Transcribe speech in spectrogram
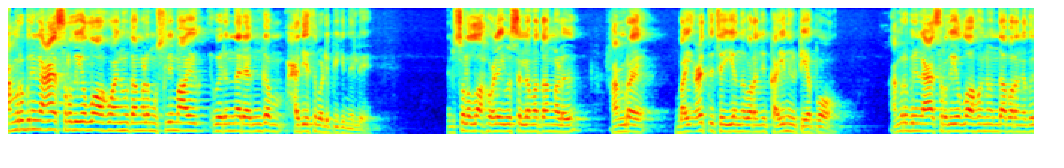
അമ്രുബിൻ ആയസ് അള്ളാഹു അൻഹു തങ്ങൾ മുസ്ലിമായി വരുന്ന രംഗം ഹദീസ് പഠിപ്പിക്കുന്നില്ലേ? നബി സല്ലല്ലാഹു അലൈഹി വസല്ലമ തങ്ങൾ അമ്രെ ബൈഅത്ത് ചെയ്യെന്ന് പറഞ്ഞ് കൈ നീട്ടിയപ്പോൾ അമ്രുബിൻ ആസ് അള്ളാഹുവിനു എന്താ പറഞ്ഞത്?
